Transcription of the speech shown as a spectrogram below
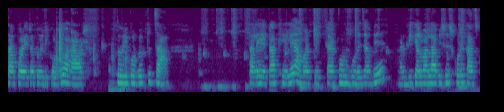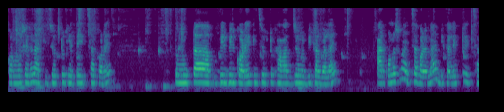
তারপর এটা তৈরি করব। আর তৈরি করব একটু চা। তাহলে এটা খেলে আমার পেটটা এখন ভরে যাবে। আর বিকালবেলা বিশেষ করে কাজকর্ম সেরে না কিছু একটু খেতে ইচ্ছা করে। তো মুখটা বিড়বিড় করে কিছু একটু খাওয়ার জন্য বিকালবেলায়। আর কোনো সময় ইচ্ছা করে না, বিকালে একটু ইচ্ছা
